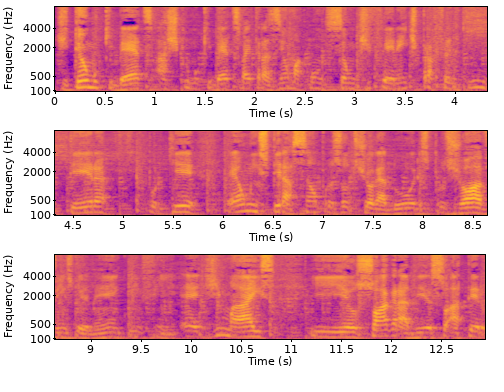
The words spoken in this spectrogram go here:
de ter o Mookie Betts. Acho que o Mookie Betts vai trazer uma condição diferente para a franquia inteira, porque é uma inspiração para os outros jogadores, para os jovens do elenco, enfim, é demais. E eu só agradeço a ter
